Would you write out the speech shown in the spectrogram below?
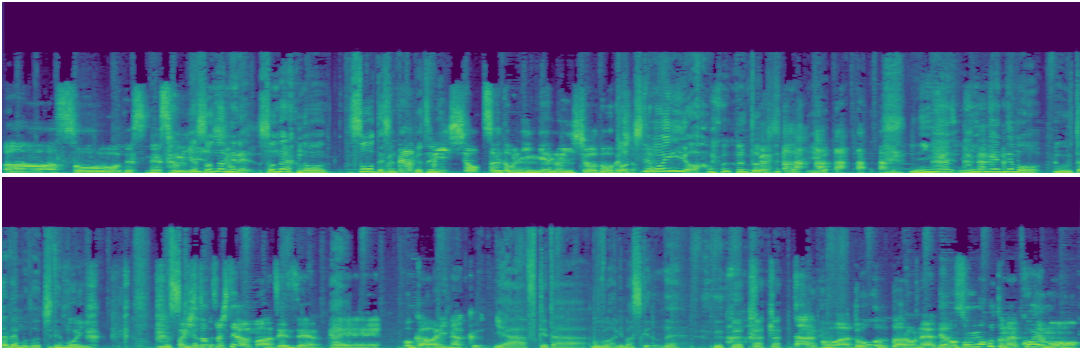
ああそうですね。そういういやそんなにねそんなあのそうですね。歌別にの印象それとも人間の印象どうでしょう？どっちでもいいよ。どっちでもいいよ。人間人間でも歌でもどっちでもいい。もう好まあ、きなこと。人としてはまあ全然、えーお変わりなく。いやー老けた部分ありますけどね。あのはどうだろうね。でもそんなことない。声も、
